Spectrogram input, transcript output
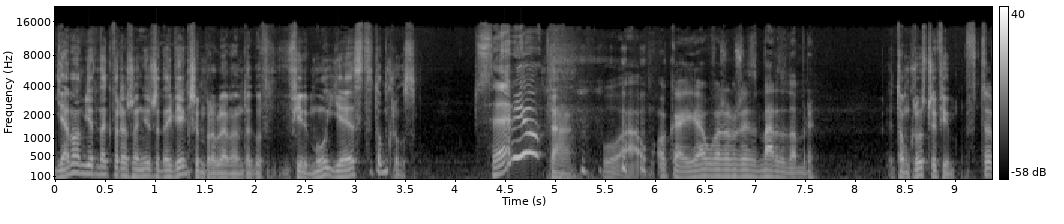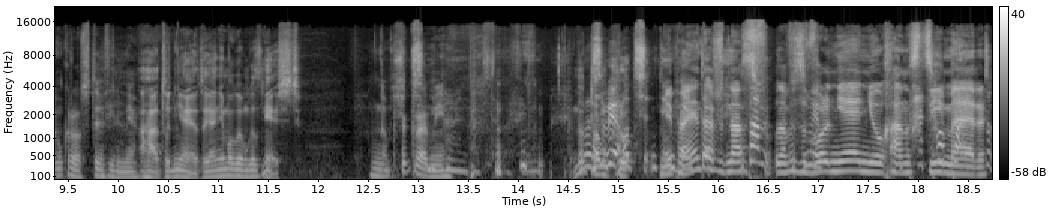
Ja mam jednak wrażenie, że największym problemem tego filmu jest Tom Cruise. Serio? Tak. Wow, okej, ja uważam, że jest bardzo dobry. Tom Cruise czy film? W Tom Cruise, w tym filmie. Aha, to nie, to ja nie mogłem go znieść. No przykro Nie mi. No od- Nie pamiętasz nas pam- na zwolnieniu Hans to, Zimmer? To,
